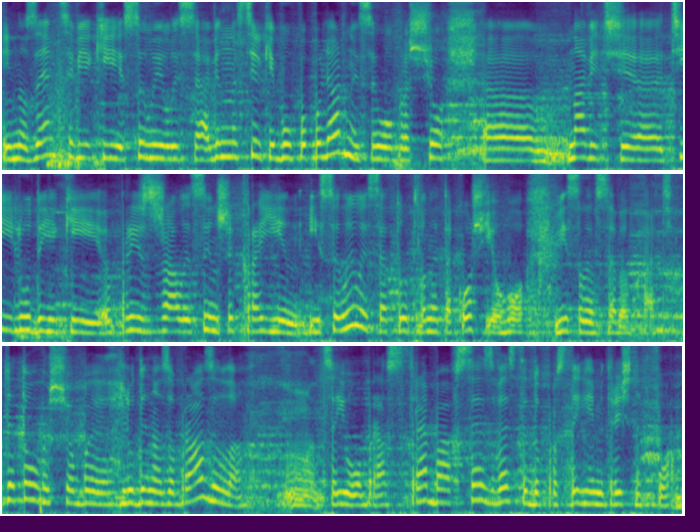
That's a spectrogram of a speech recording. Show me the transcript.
іноземців, які селилися. Він настільки був популярний цей образ, що е, навіть е, ті люди, які приїжджали з інших країн і селилися тут, вони також його вісили в себе в хаті. Для того, щоб людина зобразила цей образ, треба все звести до простих геометричних форм.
